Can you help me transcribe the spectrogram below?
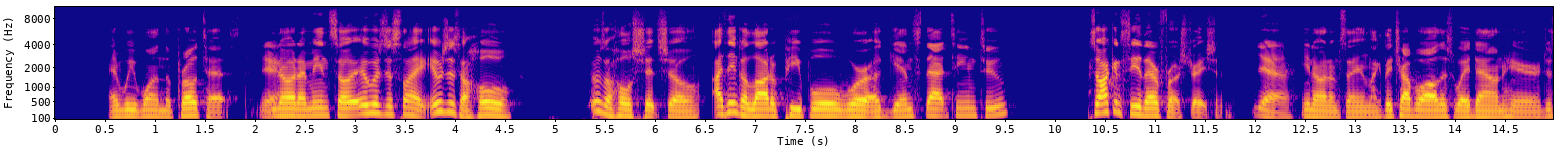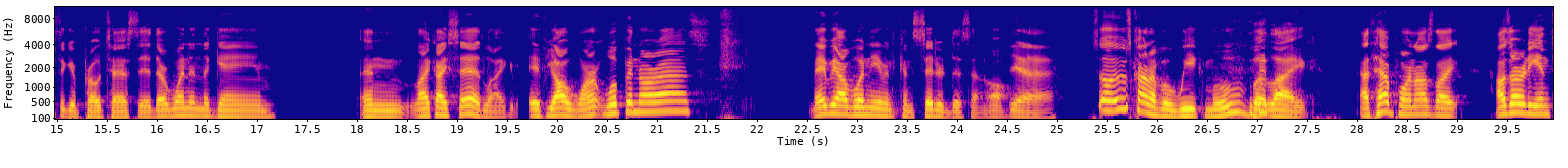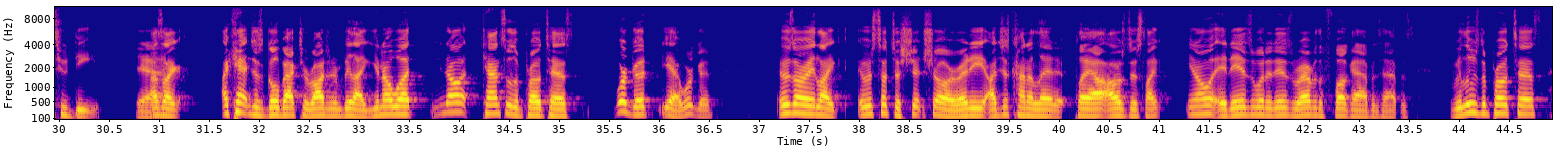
and we won the protest. You know what I mean? So it was just like, it was just a whole, it was a whole shit show. I think a lot of people were against that team too. So I can see their frustration. yeah. You know what I'm saying? Like they travel all this way down here just to get protested. They're winning the game. And like I said, like if y'all weren't whooping our ass, maybe I wouldn't even considered this at all. Yeah. So it was kind of a weak move, but like at that point I was like I was already in too deep. Yeah. I was like I can't just go back to Roger and be like, "You know what? You know what? Cancel the protest. We're good. Yeah, we're good." It was already like it was such a shit show already. I just kind of let it play out. I was just like, "You know what? It is what it is. Wherever the fuck happens happens. If we lose the protest,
